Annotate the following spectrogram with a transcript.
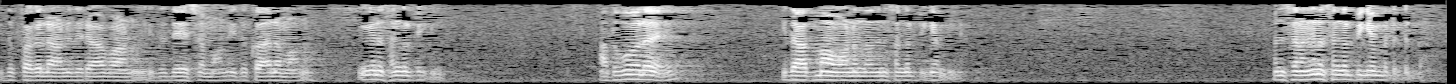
ഇത് പകലാണ് ഇത് രാവാണ് ഇത് ദേശമാണ് ഇത് കാലമാണ്. ഇങ്ങനെ സങ്കല്പിക്കുന്നു. അതുപോലെ ഇത് ആത്മാവാണെന്ന് അതിന് സങ്കല്പിക്കാൻ വയ്യ. മനസ്സിനങ്ങനെ സങ്കല്പിക്കാൻ പറ്റത്തില്ല.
